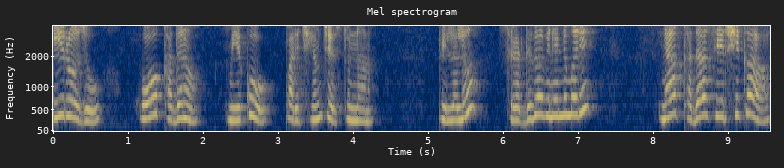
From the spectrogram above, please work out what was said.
ఈరోజు ఓ కథను మీకు పరిచయం చేస్తున్నాను. పిల్లలు శ్రద్ధగా వినండి మరి. నా కథా శీర్షిక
